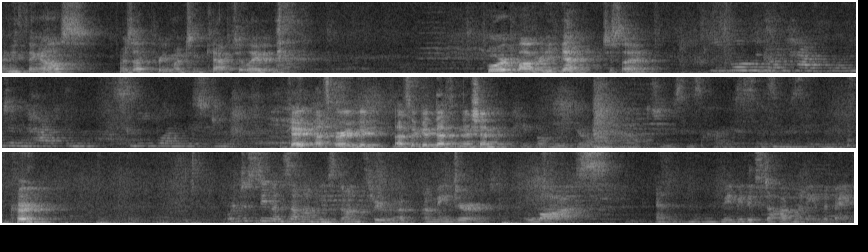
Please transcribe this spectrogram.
Anything else? Or is that pretty much encapsulated? Poor poverty. Yeah, Josiah. People who don't have homes and have to sleep on the street. Okay, that's very good. That's a good definition. People who don't have Jesus Christ as their Savior. Okay. Or just even someone who's gone through a, a major loss and maybe they still have money in the bank,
